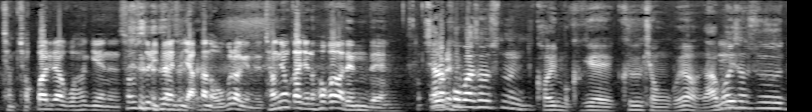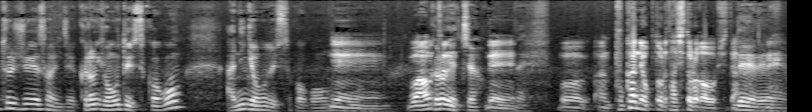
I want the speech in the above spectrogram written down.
참 적발이라고 하기에는 선수들 입장에서는 약간 억울하겠네요. 작년까지는 허가가 됐는데 음. 샤라포바 선수는 거의 뭐 그게 그 경우고요. 나머지 네. 선수들 중에서 이제 그런 경우도 있을 거고 아닌 경우도 있을 거고. 네. 뭐 아무튼 그러겠죠. 네. 네. 뭐 아, 북한 역도로 다시 돌아가 봅시다. 네 네.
